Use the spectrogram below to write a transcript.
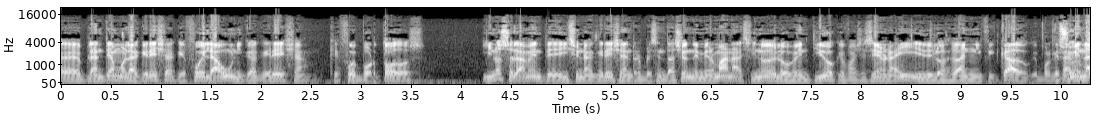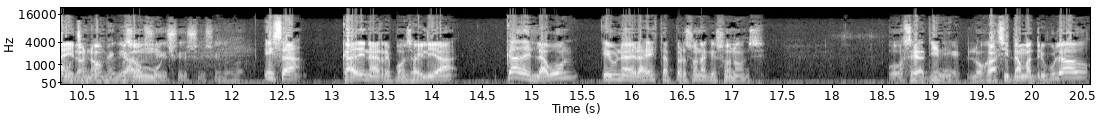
eh, planteamos la querella, que fue la única querella, que fue por todos, y no solamente hice una querella en representación de mi hermana, sino de los 22 que fallecieron ahí y de los damnificados, que porque también nadie los nombres, que son muchos. Esa cadena de responsabilidad, cada eslabón es una de las estas personas que son 11. O sea, tiene los gasitas matriculados,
